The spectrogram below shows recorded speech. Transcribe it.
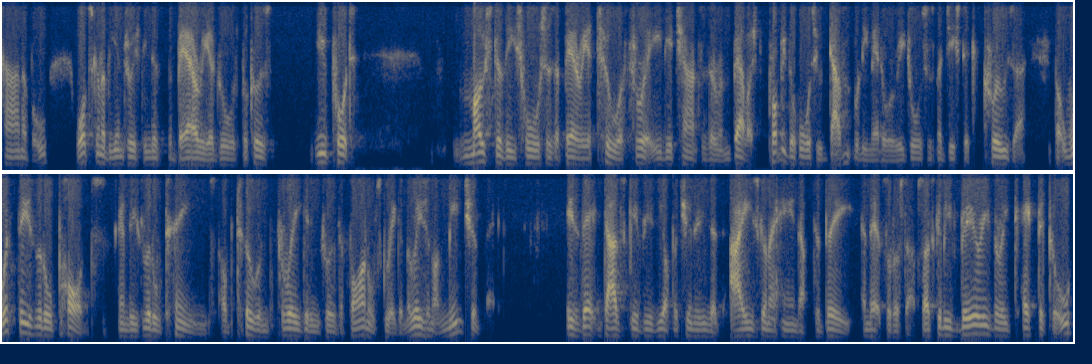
carnival. What's going to be interesting is the barrier draws because you put most of these horses at barrier two or three, their chances are embellished. Probably the horse who doesn't really matter where he draws is Majestic Cruiser. But with these little pods and these little teams of two and three getting through the finals, Greg, and the reason I mention that is that does give you the opportunity that A is going to hand up to B and that sort of stuff. So it's going to be very, very tactical.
